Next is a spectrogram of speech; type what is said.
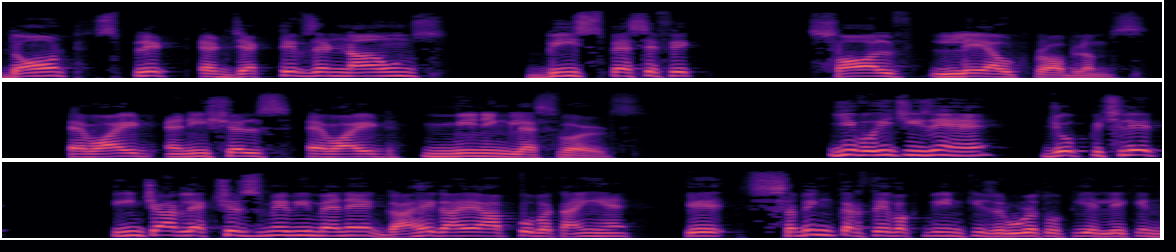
don't split adjectives and nouns be specific solve layout problems avoid initials avoid meaningless words یہ وہی چیزیں ہیں جو پچھلے تین چار لیکچرز میں بھی میں نے گاہے گاہے آپ کو بتائی ہیں کہ سبنگ کرتے وقت بھی ان کی ضرورت ہوتی ہے، لیکن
